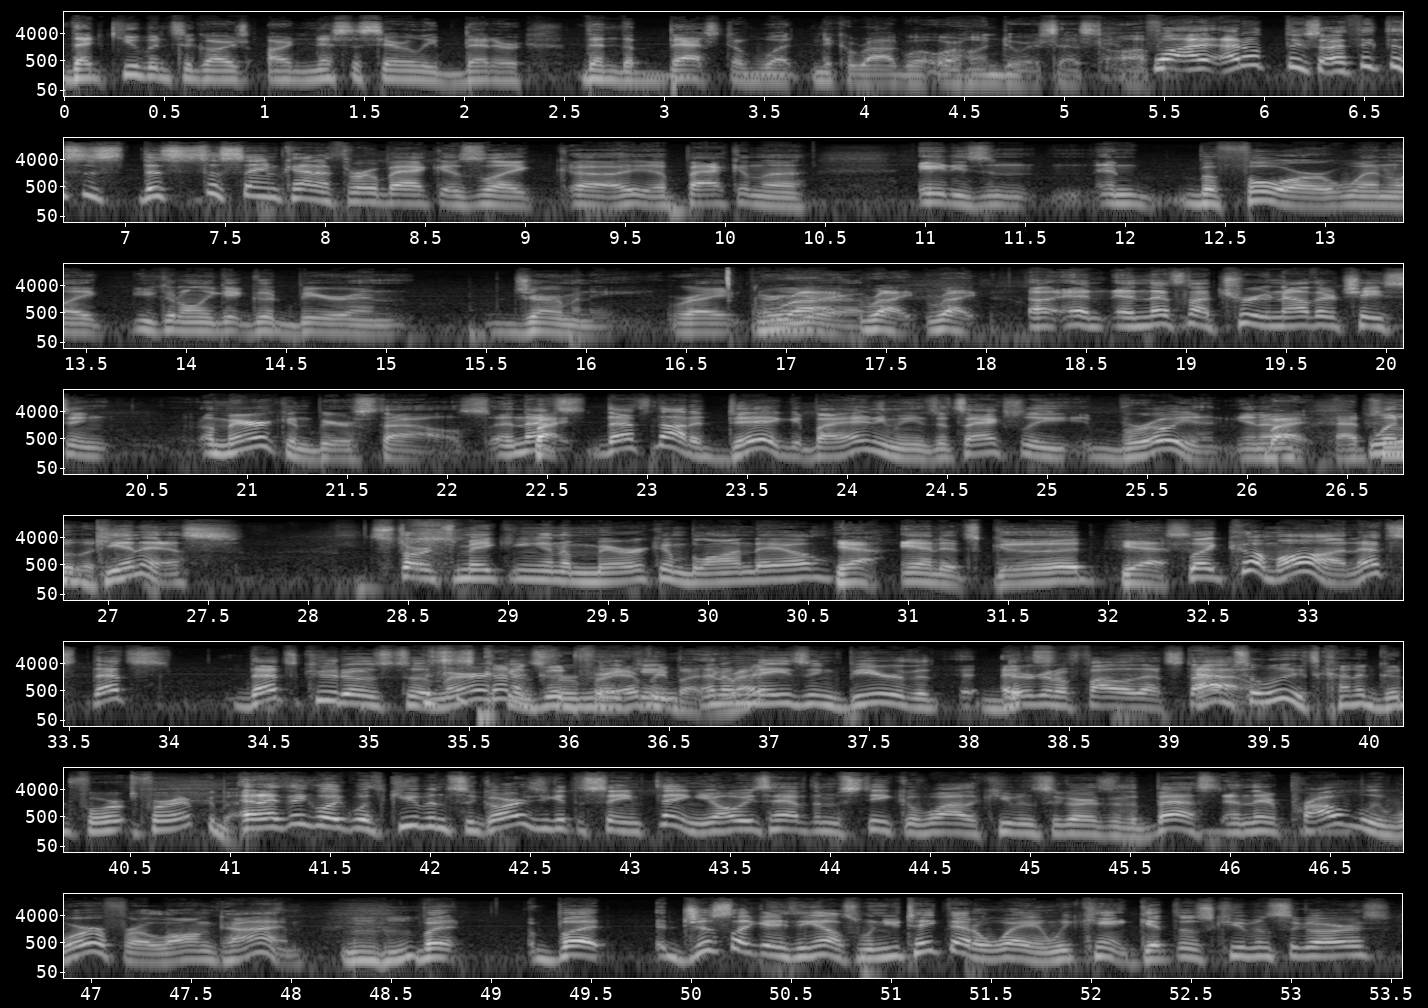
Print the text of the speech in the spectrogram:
that Cuban cigars are necessarily better than the best of what Nicaragua or Honduras has to offer. Well, I, I don't think so. I think this is this is the same kind of throwback as like uh, back in the '80s and and before when like you could only get good beer in Germany, right? Or right, Europe. right, right. Uh, and and that's not true. Now they're chasing American beer styles, and that's Right. that's not a dig by any means. It's actually brilliant. You know, Right, absolutely. When Guinness starts making an American blonde ale, Yeah. and it's good. Yes. like come on, that's that's. That's kudos to This Americans for, for making an right? amazing beer that they're going to follow that style. Absolutely, it's kind of good for for everybody. And I think like with Cuban cigars, you get the same thing. You always have the mystique of wow, the Cuban cigars are the best, and they probably were for a long time. Mm-hmm. But but just like anything else, when you take that away and we can't get those Cuban cigars,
